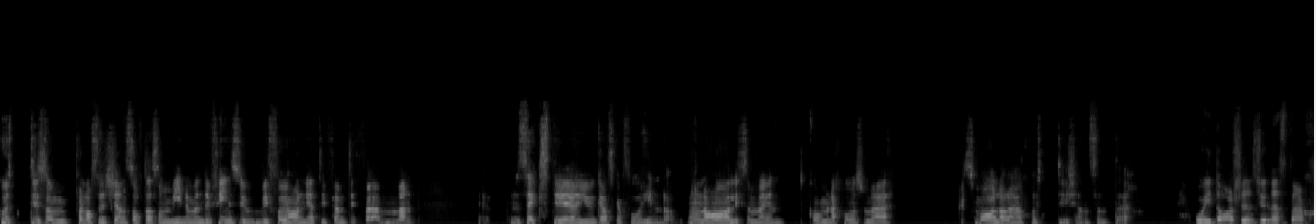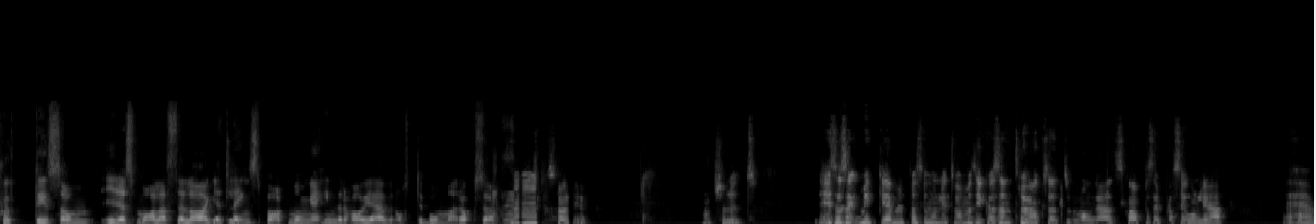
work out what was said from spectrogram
70 som på något sätt känns ofta som minimum. Det finns ju, vi får ju ha ner till 55, men 60 är ju ganska få hinder. Du har liksom en kombination som är smalare än 70 känns inte. Och idag känns ju nästan 70 som i det smalaste laget längst bak. Många hinder har ju även 80 bommar också. Mm, så är det Absolut. Det är som sagt mycket är väl personligt vad man tycker. Och sen tror jag också att många skapar sig personliga eh,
